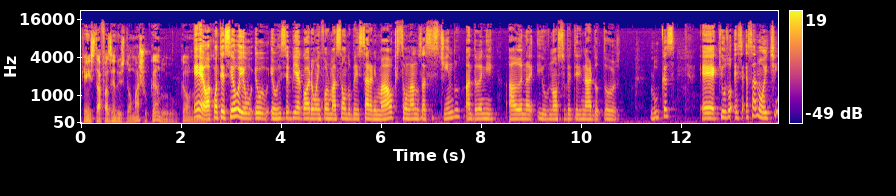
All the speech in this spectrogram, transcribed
quem está fazendo isso. Estão machucando o cão? Não? É, aconteceu, eu, eu, eu recebi agora uma informação do Bem-Estar Animal, que estão lá nos assistindo, a Dani, a Ana e o nosso veterinário, doutor Lucas, é, que os, essa noite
